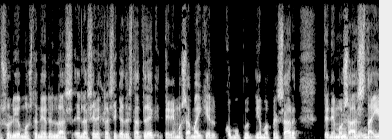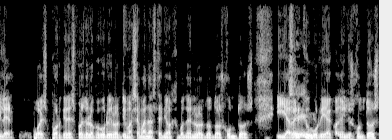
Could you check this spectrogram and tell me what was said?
solíamos tener en las, en las series clásicas de Star Trek. Tenemos a Michael, como podríamos pensar. Tenemos a Styler, pues porque después de lo que ocurrió en las últimas semanas teníamos que poner los dos juntos y a ver qué ocurría con ellos juntos.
